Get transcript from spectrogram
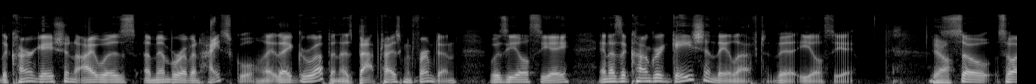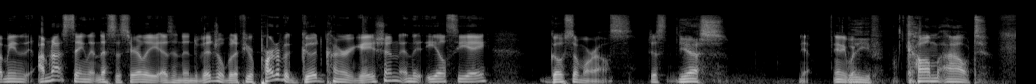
the congregation I was a member of in high school, that I grew up in, as baptized, confirmed in, was ELCA, and as a congregation, they left the ELCA. Yeah. So, so I mean, I'm not saying that necessarily as an individual, but if you're part of a good congregation in the ELCA, go somewhere else. Just Yes. yeah. Anyway, Leave. Come out.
